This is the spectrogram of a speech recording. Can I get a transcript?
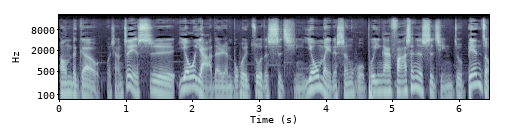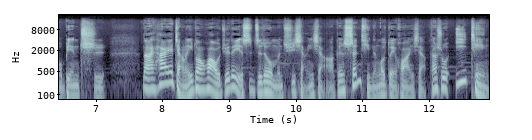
on the go，我想这也是优雅的人不会做的事情，优美的生活不应该发生的事情，就边走边吃。那他也讲了一段话，我觉得也是值得我们去想一想啊，跟身体能够对话一下。他说：“Eating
